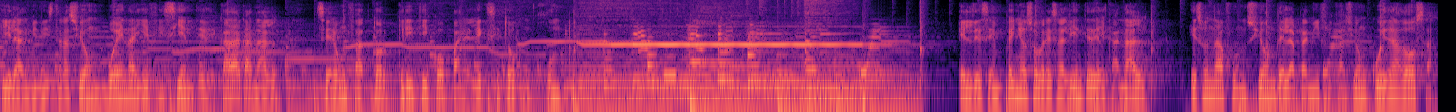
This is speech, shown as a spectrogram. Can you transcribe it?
y la administración buena y eficiente de cada canal será un factor crítico para el éxito conjunto. El desempeño sobresaliente del canal es una función de la planificación cuidadosa,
